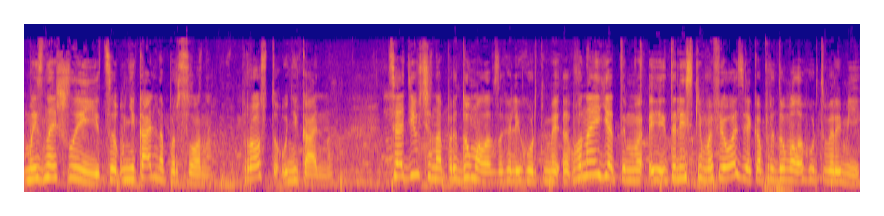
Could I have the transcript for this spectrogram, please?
Ми знайшли її. Це унікальна персона. Просто унікальна. Ця дівчина придумала взагалі гурт. Мі- Вона і є тим е, італійським мафіозі, яка придумала гурт Веремій.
